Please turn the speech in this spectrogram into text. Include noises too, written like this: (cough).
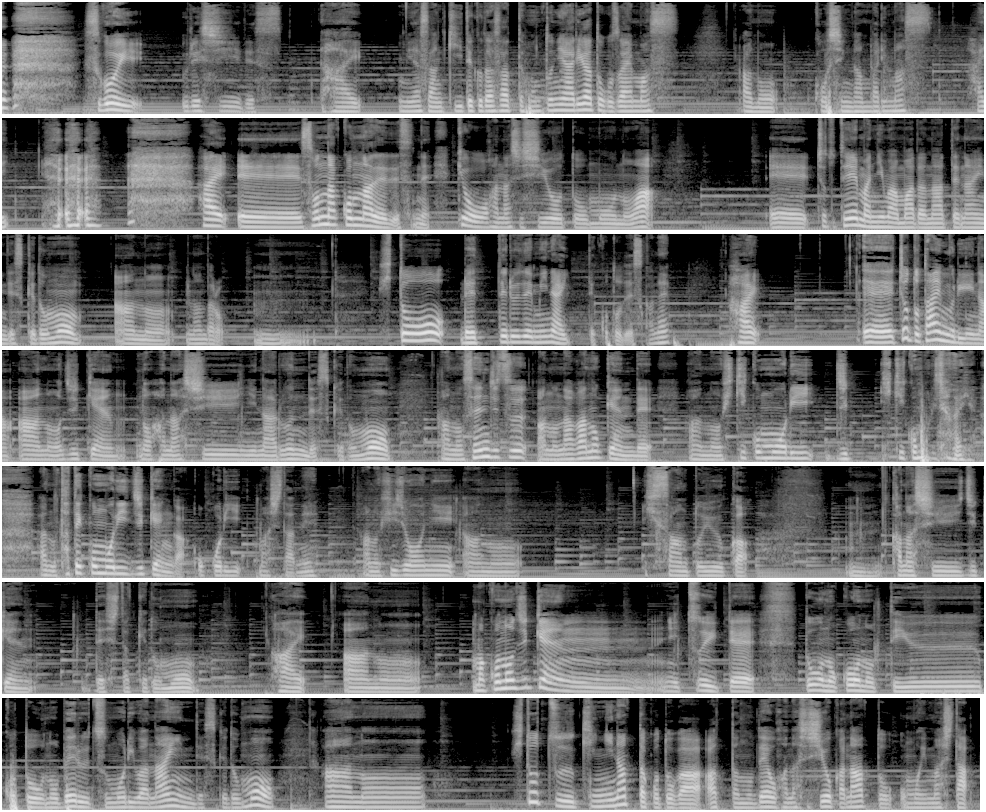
(laughs) すごい嬉しいです。はい。皆さん聞いてくださって本当にありがとうございます。あの更新頑張ります。はい。はい、えー、そんなこんなでですね、今日お話ししようと思うのは、えー、ちょっとテーマにはまだなってないんですけども、あの、なんだろう、うん、人をレッテルで見ないってことですかね。はい。えー、ちょっとタイムリーな、あの、事件の話になるんですけども、あの、先日、あの、長野県で、あの、引きこもりじ、引きこもりじゃないや、(laughs) あの立てこもり事件が起こりましたね。あの非常にあの悲惨というか、うん、悲しい事件でしたけども。はい。あの、まあ、この事件についてどうのこうのっていうことを述べるつもりはないんですけどもあの一つ気になったことがあったのでお話ししようかなと思いました。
